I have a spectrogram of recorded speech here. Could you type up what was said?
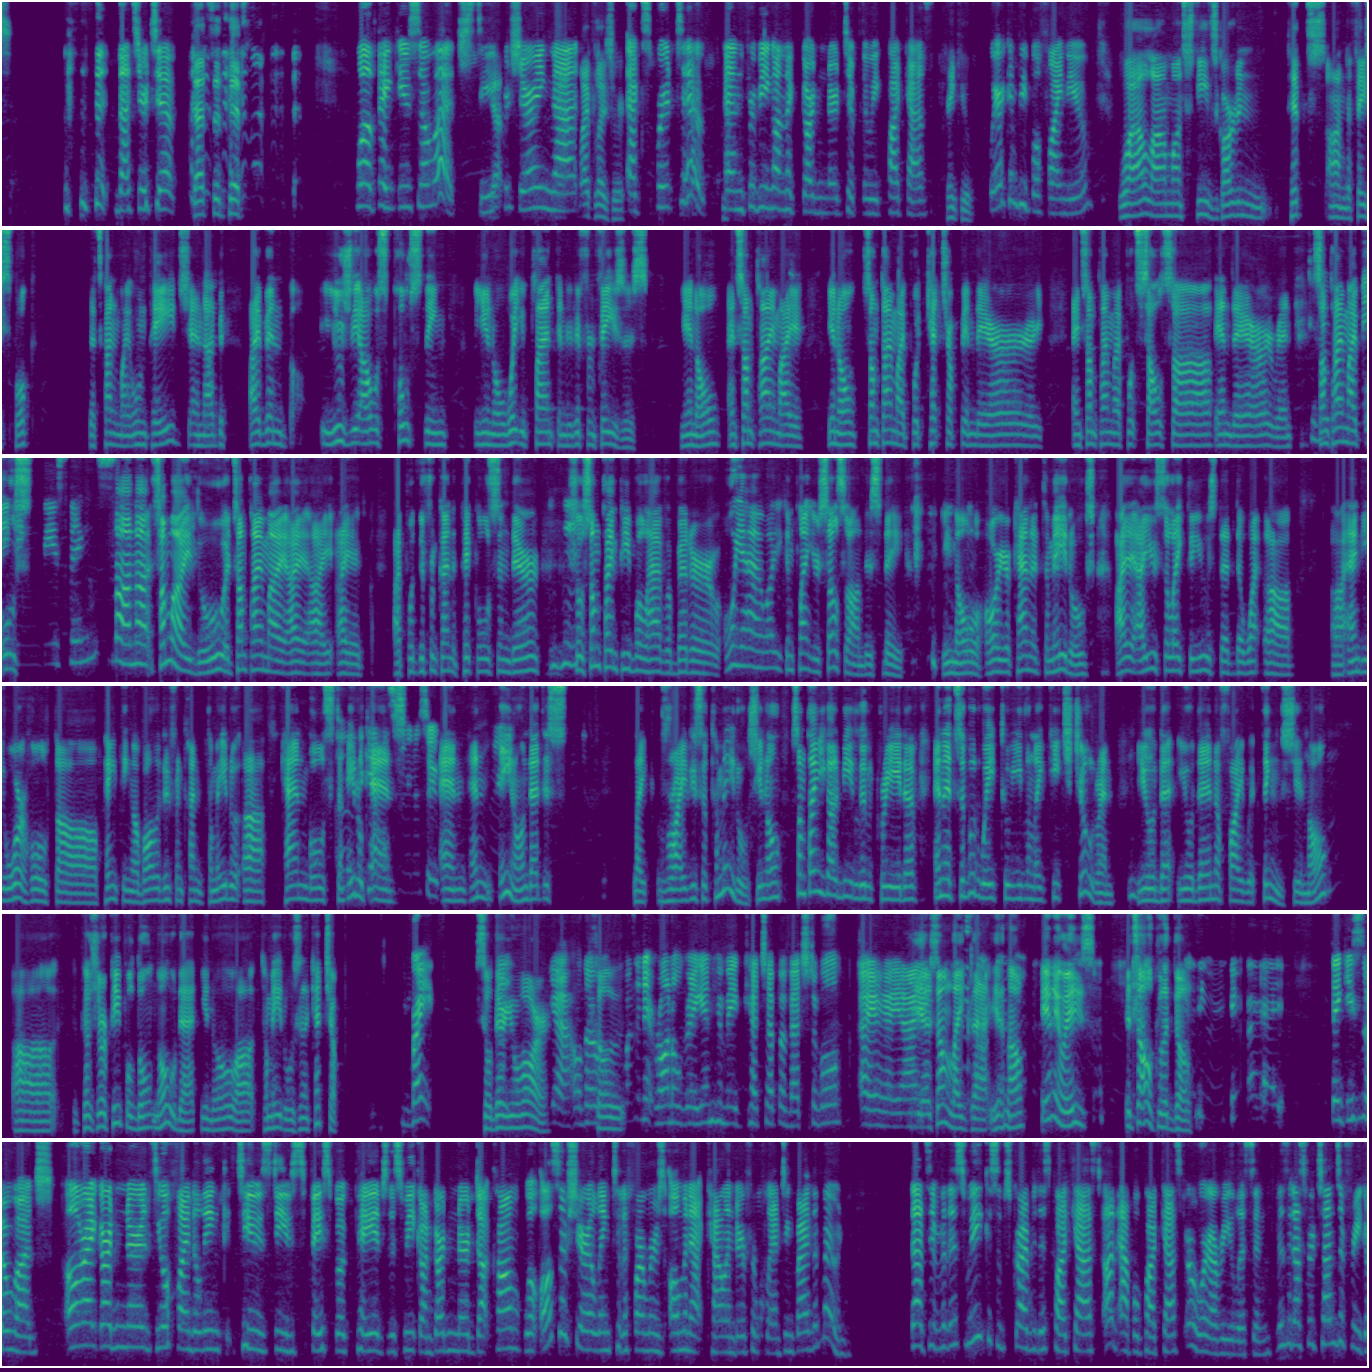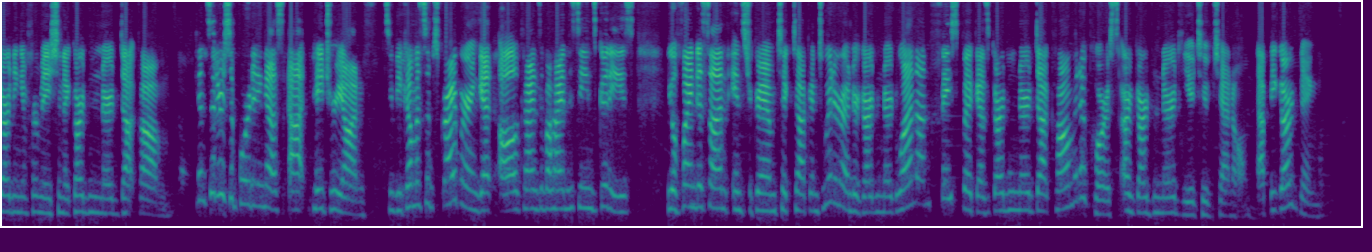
That's your tip. That's the tip. Well, thank you so much, Steve, Yeah. for sharing that My pleasure. expert tip and for being on the Gardenerd Tip of the Week podcast. Thank you. Where can people find you? Well, I'm on Steve's Garden Tips on the Facebook. That's kind of my own page, and I've been I've been usually I was posting, you know, what you plant in the different phases, you know, and sometime I, you know, sometime I put ketchup in there, and sometime I put salsa in there, and sometime I post. these things. No, not some I do, and sometime I I I I, I put different kind of pickles in there. Mhm. So sometimes people have a better, oh yeah, well you can plant your salsa on this day, you know, or your canned tomatoes. I, I used to like to use that the uh, uh, Andy Warhol uh, painting of all the different kind of tomato uh, Campbell's Oh, tomato Campbell's cans, tomato and and you know that is like varieties of tomatoes. You know, sometimes you got to be a little creative, and it's a good way to even like teach children. Mhm. You that you identify with things, you know uh, because there are people don't know that you know uh, tomatoes in a ketchup. Right. So there you are. Yeah. Although So- wasn't it Ronald Reagan who made ketchup a vegetable? Ay, ay, ay. Yeah, something like that. You know. Anyways, it's all good though. Anyway, all right. Thank you so much. All right, garden nerds, you'll find a link to Steve's Facebook page this week on gardenerd.com. We'll also share a link to the Farmer's Almanac calendar for planting by the moon. That's it for this week. Subscribe to this podcast on Apple Podcast or wherever you listen. Visit us for tons of free gardening information at gardenerd.com. Consider supporting us at Patreon to become a subscriber and get all kinds of behind the scenes goodies. You'll find us on Instagram, TikTok, and Twitter under Gardenerd One, on Facebook as Gardenerd.com, and of course, our Gardenerd YouTube channel. Happy gardening!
